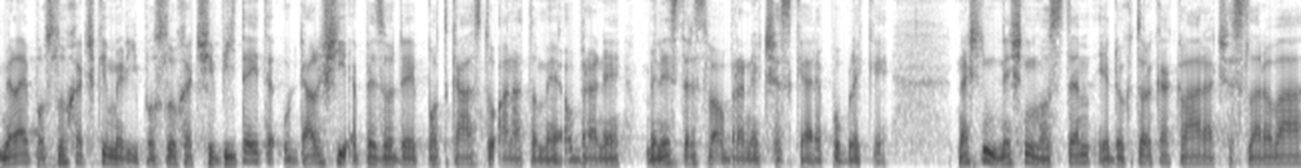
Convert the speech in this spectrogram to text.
Milé posluchačky, milí posluchači, vítejte u další epizody podcastu Anatomie obrany Ministerstva obrany České republiky. Naším dnešním hostem je doktorka Klára Česlarová,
